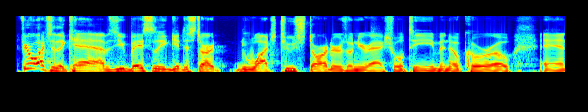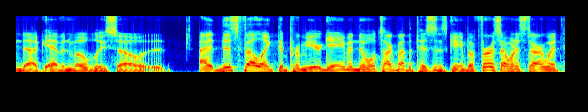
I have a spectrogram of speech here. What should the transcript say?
if you're watching the Cavs, you basically get to start watch two starters on your actual team, and Okoro and uh, Evan Mobley. So. Uh, this felt like the premier game, and then we'll talk about the Pistons game. But first, I want to start with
